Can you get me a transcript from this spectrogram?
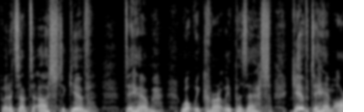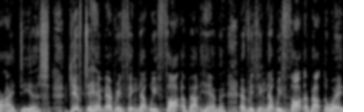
But it's up to us to give to Him what we currently possess. Give to Him our ideas. Give to Him everything that we thought about Him and everything that we thought about the way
